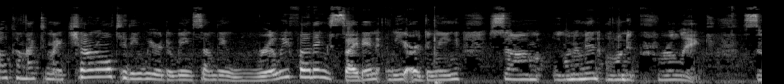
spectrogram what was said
welcome back to my channel. Today we are doing something really fun and exciting. We are doing some ornament on acrylic. So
